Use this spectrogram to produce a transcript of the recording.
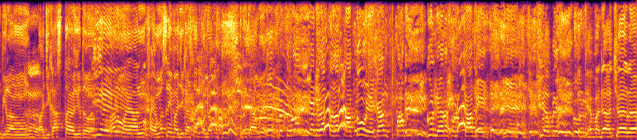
bilang Eh. Haji Kasta gitu. Oh, iya. Lumayan famous nih Pak Haji Kasta di Pondok Pondok Cabe. Eh, Kebetulan ini adalah salah satu ya kan public figure daerah Pondok Cabe. Iya, public figure. Setiap ada acara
